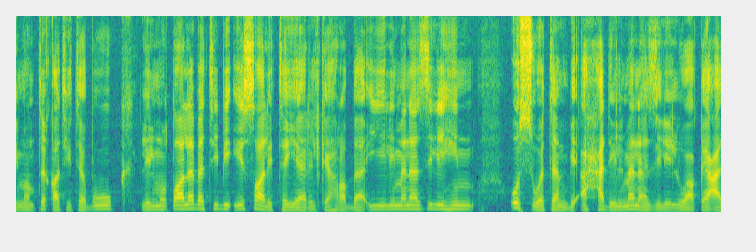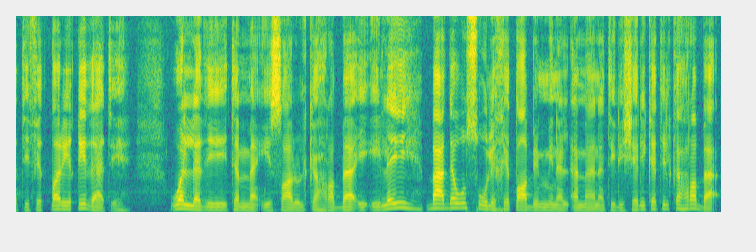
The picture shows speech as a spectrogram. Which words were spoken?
منطقة تبوك للمطالبة بإيصال التيار الكهربائي لمنازلهم أسوة بأحد المنازل الواقعة في الطريق ذاته والذي تم إيصال الكهرباء إليه بعد وصول خطاب من الأمانة لشركة الكهرباء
